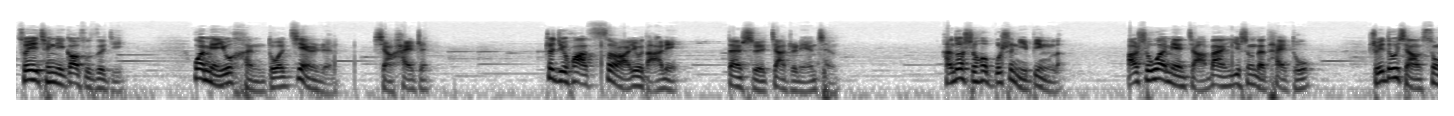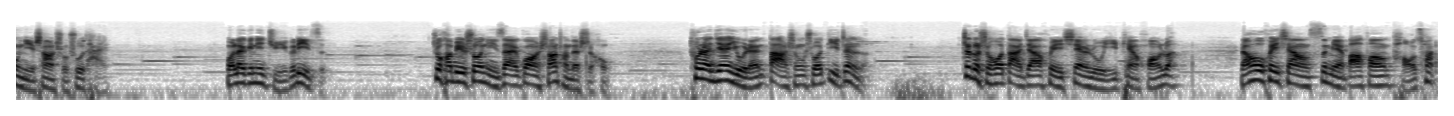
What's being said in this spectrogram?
所以，请你告诉自己，外面有很多贱人想害朕。这句话刺耳又打脸，但是价值连城。很多时候不是你病了，而是外面假扮医生的太多，谁都想送你上手术台。我来给你举一个例子，就好比说你在逛商场的时候，突然间有人大声说地震了，这个时候大家会陷入一片慌乱，然后会向四面八方逃窜。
